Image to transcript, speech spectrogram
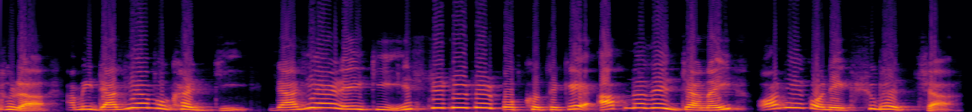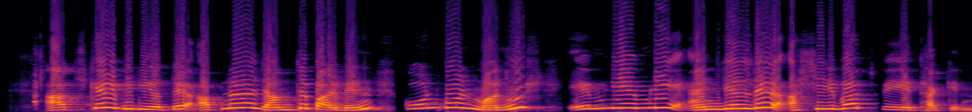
বন্ধুরা, আমি dahlia Mukherjee. Dahlia reiki ইনস্টিটিউটের পক্ষ থেকে আপনাদের জানাই অনেক অনেক শুভেচ্ছা। আজকের ভিডিওতে আপনারা জানতে পারবেন কোন কোন মানুষ এমনি এমনি অ্যাঞ্জেলদের আশীর্বাদ পেয়ে থাকেন।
